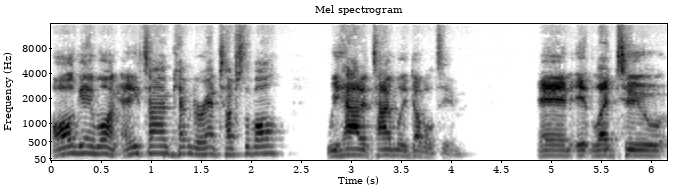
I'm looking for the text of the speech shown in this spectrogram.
All game long. Anytime Kevin Durant touched the ball, we had a timely double team. And it led to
